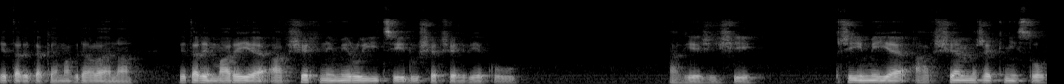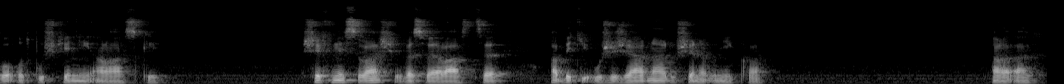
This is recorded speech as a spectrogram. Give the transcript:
Je tady také Magdaléna, je tady Marie a všechny milující duše všech věků. Ach Ježíši, přijmi je a všem řekni slovo odpuštění a lásky. Všechny svaž ve své lásce, aby ti už žádná duše neunikla. Ale ach,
